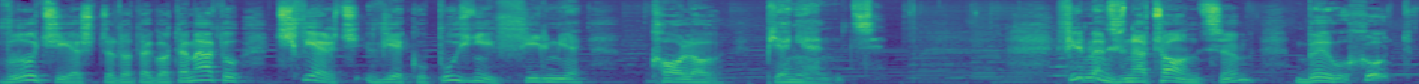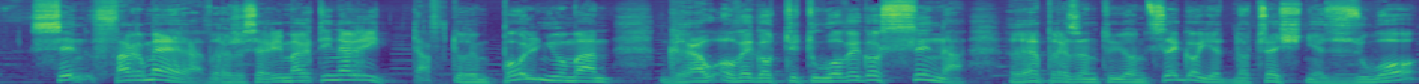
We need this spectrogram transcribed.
wróci jeszcze do tego tematu ćwierć wieku później w filmie Kolor pieniędzy. Filmem znaczącym był Hood, syn farmera w reżyserii Martina Ritta, w którym Paul Newman grał owego tytułowego syna, reprezentującego jednocześnie zło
